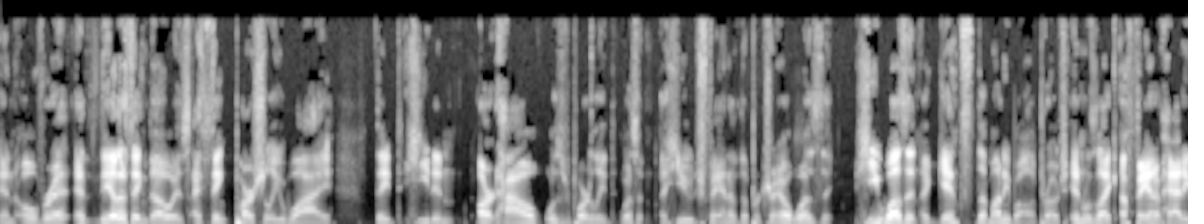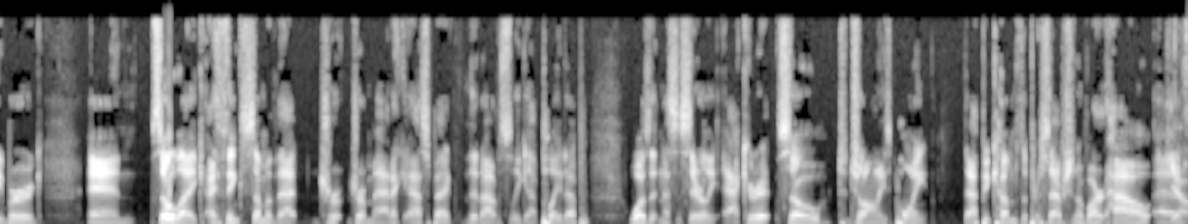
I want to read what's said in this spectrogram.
and over it. And the other thing though is I think partially why they he didn't Art Howe was reportedly wasn't a huge fan of the portrayal was that he wasn't against the Moneyball approach and was like a fan of Hatteberg, and so like I think some of that dr- dramatic aspect that obviously got played up wasn't necessarily accurate. So to Johnny's point, that becomes the perception of Art Howe as yeah,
